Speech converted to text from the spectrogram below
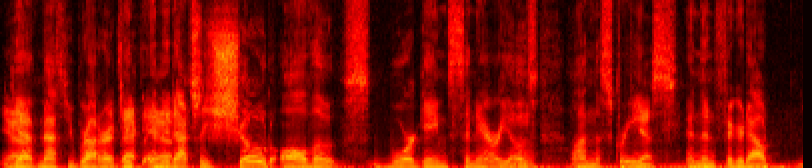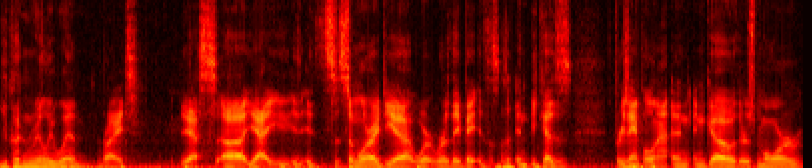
yeah. Matthew Broderick. It- Exactly, and it actually showed all the war game scenarios on the screen. Yes. and then figured out you couldn't really win. Right. Yes. Uh, yeah. i- i- It's a similar idea where, where they and because, for example, in, in, in Go, there's more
